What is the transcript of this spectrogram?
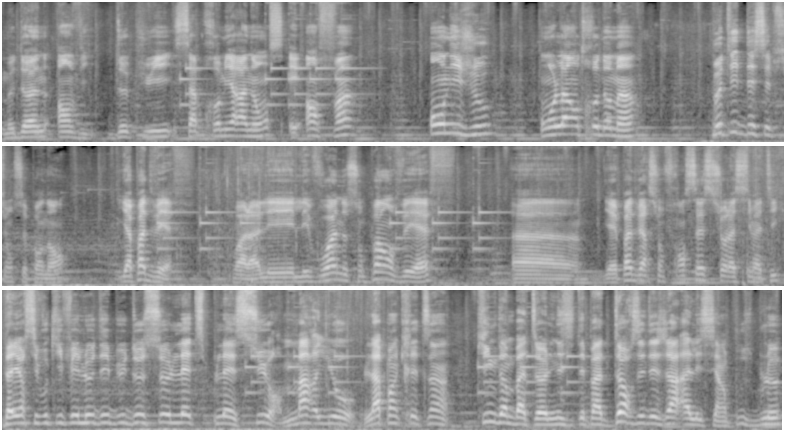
me donne envie depuis sa première annonce et enfin, on y joue, on l'a entre nos mains. Petite déception cependant, il n'y a pas de VF. Voilà, les, les voix ne sont pas en VF. Euh, Il n'y avait pas de version française sur la cinématique. D'ailleurs, si vous kiffez le début de ce let's play sur Mario, Lapin Crétin, Kingdom Battle, n'hésitez pas d'ores et déjà à laisser un pouce bleu,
